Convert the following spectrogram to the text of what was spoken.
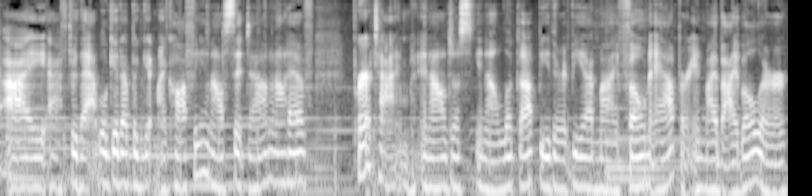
I after that will get up and get my coffee and I'll sit down and I'll have prayer time. And I'll just you know look up either it be on my phone app or in my Bible or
